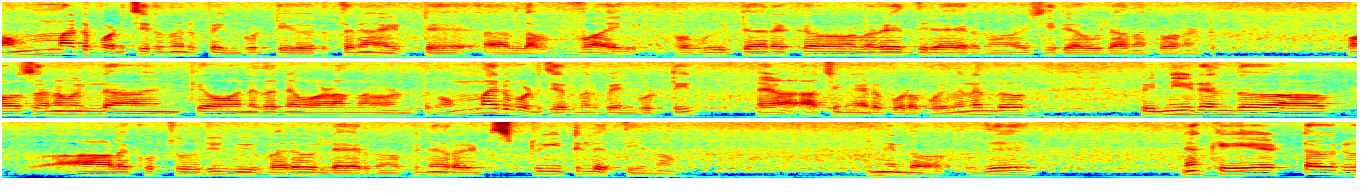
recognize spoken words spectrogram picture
നന്നായിട്ട് പഠിച്ചിരുന്ന ഒരു പെൺകുട്ടി ഒരുത്തനായിട്ട് ലവായി അപ്പോൾ വീട്ടുകാരൊക്കെ വളരെ എതിരായിരുന്നു. അത് ശരിയാവില്ല എന്നൊക്കെ പറഞ്ഞിട്ട്. അപ്പോൾ അവസാനമില്ല എനിക്ക് ഓനെ തന്നെ വേണമെന്ന് പറഞ്ഞിട്ട് നന്നായിട്ട് പഠിച്ചിരുന്ന ഒരു പെൺകുട്ടി ആ ചിങ്ങയുടെ കൂടെ പോയി. എന്നിട്ടെന്തോ പിന്നീട് എന്തോ ആ ആളെക്കുറിച്ച് ഒരു വിവരവും ഇല്ലായിരുന്നു പിന്നെ റെഡ് സ്ട്രീറ്റിലെത്തിയെന്നോ ഇങ്ങനെന്തോ? ഇത് ഞാൻ കേട്ട ഒരു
